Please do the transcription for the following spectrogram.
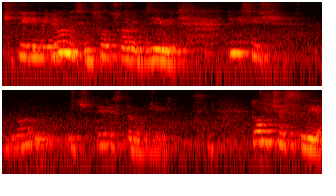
4 миллиона 749 тысяч, ну и 400 рублей. В том числе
